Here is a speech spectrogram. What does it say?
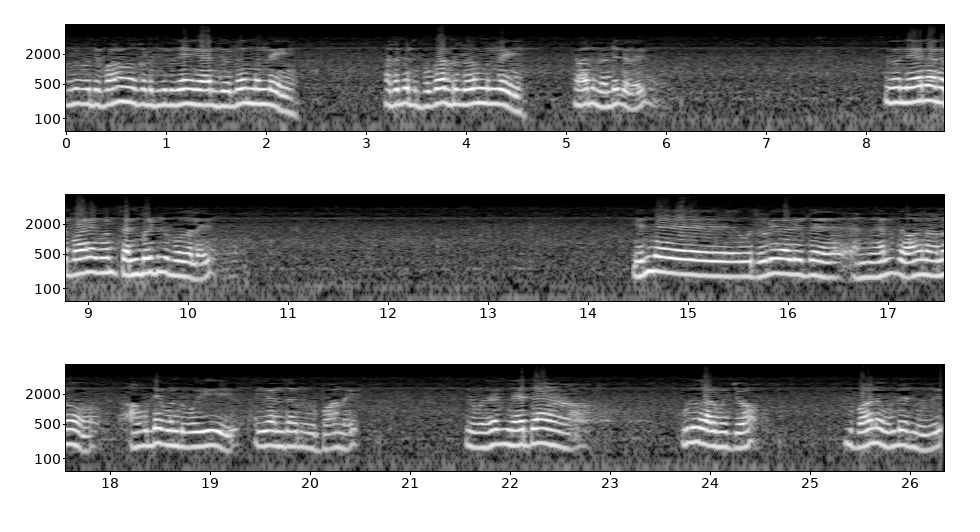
இவ்வளோ பற்றி பணம் கிடைச்சிருக்குதே யாரும் சொல்லவும் இல்லை. அதை பற்றி புகார் சொல்லவும் இல்லை. யாரும் கண்டுக்கலை. இவன் நேராக அந்த பானை கொண்டு தன் வீட்டுக்கு போகலை. எந்த ஒரு தொழிலாளிகிட்ட அந்த நேரத்தை வாங்கினானோ அவங்ககிட்டே கொண்டு போய் ஐயா இருந்தாரு ஒரு பானை. இது ஒரு நேரம் நேத்தான் உழுக ஆரம்பித்தோம் இந்த பானை உள்ளே இருந்தது.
